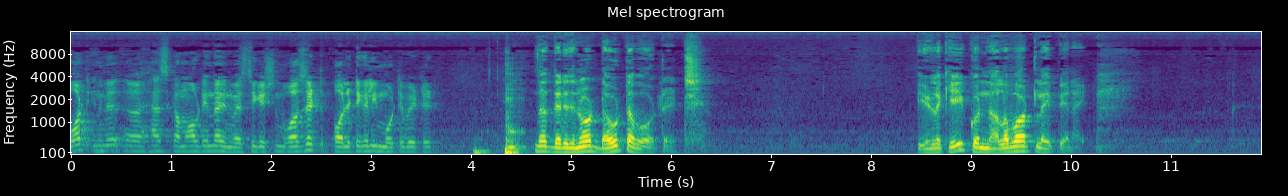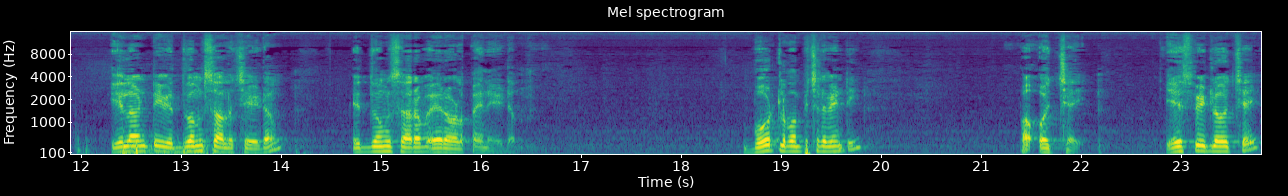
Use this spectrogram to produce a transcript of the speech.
what uh, has come out in the investigation? Was it politically motivated? There is no doubt about it వీళ్ళకి కొన్ని అలవాట్లు అయిపోయినాయి. ఇలాంటి విధ్వంసాలు చేయడం విధ్వంసాలు వేరే వాళ్ళపైన వేయడం. బోట్లు పంపించడం ఏంటి? వచ్చాయి. ఏ స్పీడ్లో వచ్చాయి?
